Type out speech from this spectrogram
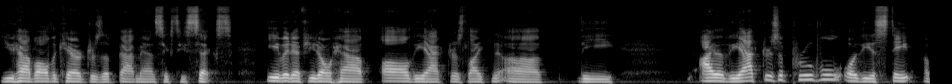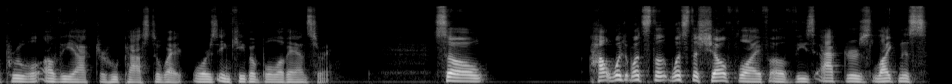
you have all the characters of Batman 66, even if you don't have all the actors like uh, the either the actor's approval or the estate approval of the actor who passed away or is incapable of answering. So how what, what's the what's the shelf life of these actors likeness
